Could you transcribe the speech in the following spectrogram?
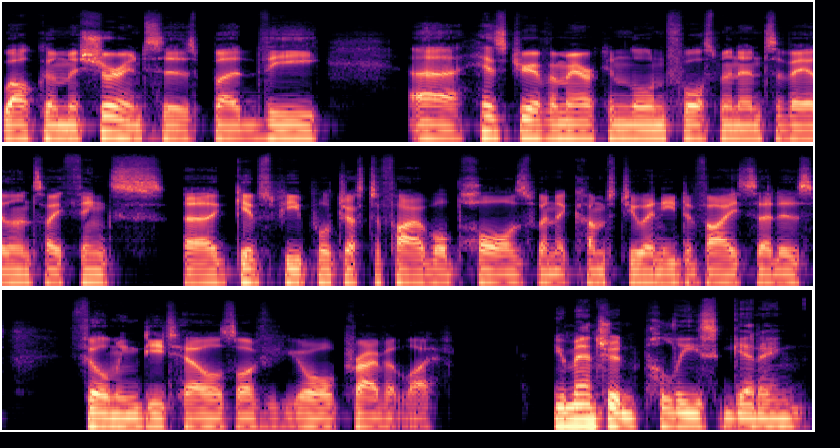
welcome assurances. But the uh, history of American law enforcement and surveillance, I think, uh, gives people justifiable pause when it comes to any device that is filming details of your private life. You mentioned police getting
